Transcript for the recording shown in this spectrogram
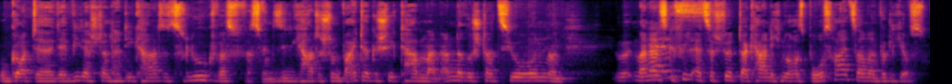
oh Gott, der, der Widerstand hat die Karte zu Luke, was, was, wenn sie die Karte schon weitergeschickt haben an andere Stationen und man hat das Gefühl, er zerstört Dakar nicht nur aus Bosheit, sondern wirklich aus,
